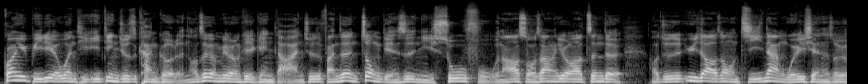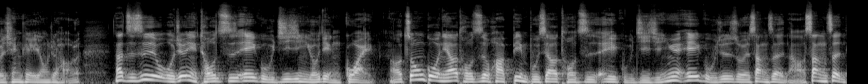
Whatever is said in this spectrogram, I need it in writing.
关于比例的问题，一定就是看个人，然后这个没有人可以给你答案，就是反正重点是你舒服，然后手上又要真的，哦，就是遇到这种急难危险的时候有钱可以用就好了。那只是我觉得你投资 A 股基金有点怪，然后中国你要投资的话，并不是要投资 A 股基金，因为 A 股就是所谓上证，然后上证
